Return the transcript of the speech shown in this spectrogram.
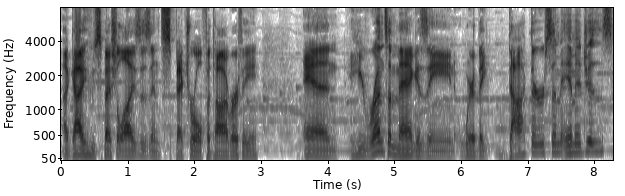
a guy who specializes in spectral photography, and he runs a magazine where they doctor some images.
